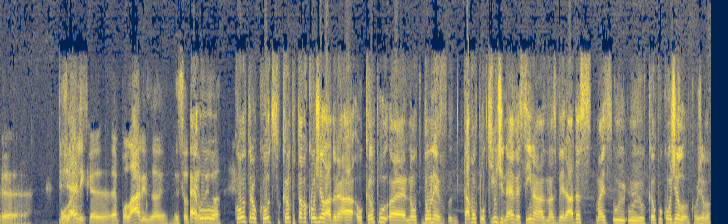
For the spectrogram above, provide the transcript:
é, gélicas, né, polares, né, esse é o é, termo o, melhor. Contra o Colts, o campo estava congelado, né? A, o campo é, não, não neve, tava um pouquinho de neve assim na, nas beiradas, mas o, o, o, campo congelou, congelou.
